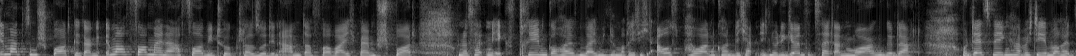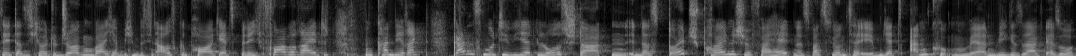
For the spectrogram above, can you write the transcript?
immer zum Sport gegangen, immer vor meiner Vorbiturklausur. Den Abend davor war ich beim Sport und das hat mir extrem geholfen, weil ich mich nochmal richtig auspowern konnte. Ich habe nicht nur die ganze Zeit an morgen gedacht und deswegen habe ich dir eben auch erzählt, dass ich heute joggen war. Ich habe mich ein bisschen ausgepowert. Jetzt bin ich vorbereitet und kann direkt ganz motiviert losstarten in das deutsch-polnische Verhältnis, was wir uns ja eben jetzt angucken werden. Wie gesagt, also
